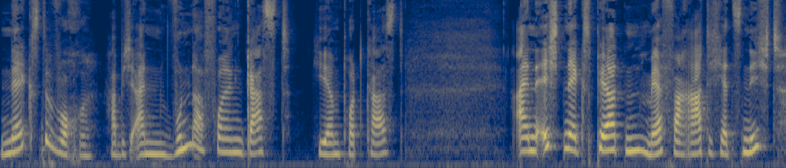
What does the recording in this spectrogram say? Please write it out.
Nächste Woche habe ich einen wundervollen Gast hier im Podcast einen echten Experten, mehr verrate ich jetzt nicht.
